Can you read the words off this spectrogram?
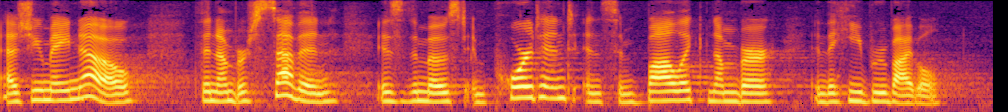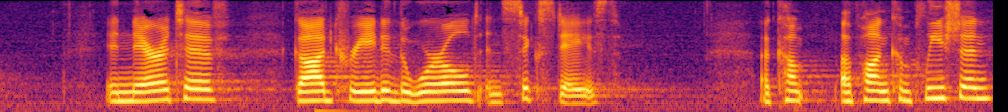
As you may know, the number seven is the most important and symbolic number in the Hebrew Bible. In narrative, God created the world in six days. Upon completion,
